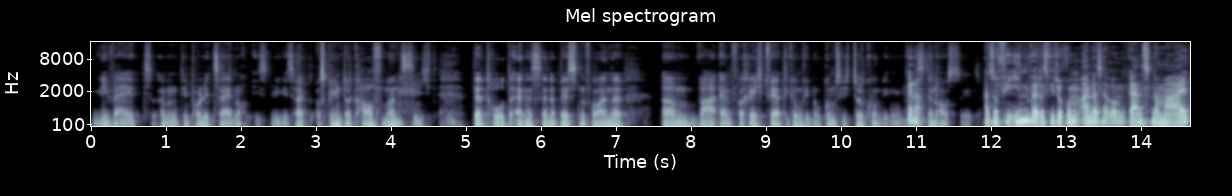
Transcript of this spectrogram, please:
wie weit ähm, die Polizei noch ist. Wie gesagt, aus Günter Kaufmanns Sicht, der Tod eines seiner besten Freunde ähm, war einfach Rechtfertigung genug, um sich zu erkundigen, wie genau. es denn aussieht. Also für ihn war das wiederum andersherum ganz normal,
